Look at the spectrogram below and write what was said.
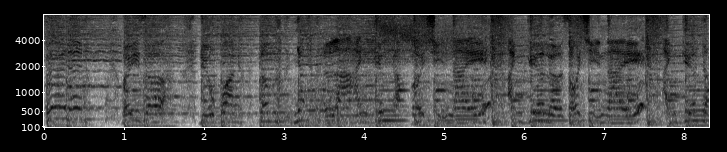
Thế nên, bây giờ, điều quan tâm nhất là anh kiếm cặp với chị này. Anh kia lừa dối chị này, anh kia đập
